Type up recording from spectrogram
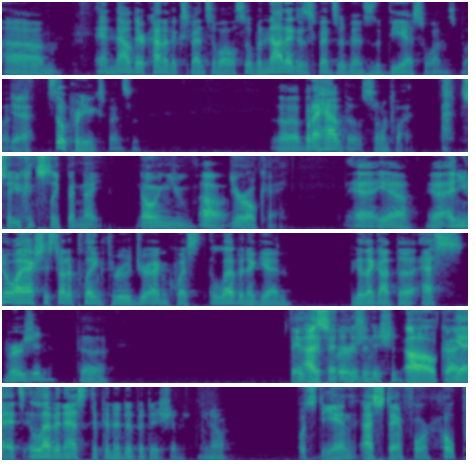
Um, and now they're kind of expensive also, but not as expensive as the DS ones, but Yeah, still pretty expensive. Uh, but I have those, so I'm fine. so you can sleep at night knowing you Oh, you're okay. Uh, yeah, yeah, and you know, I actually started playing through Dragon Quest Eleven again because I got the S version, the, The, the S definitive version. edition. Oh, okay. Yeah, it's 11S definitive edition. You know, What's the N- S stand for? Hope.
